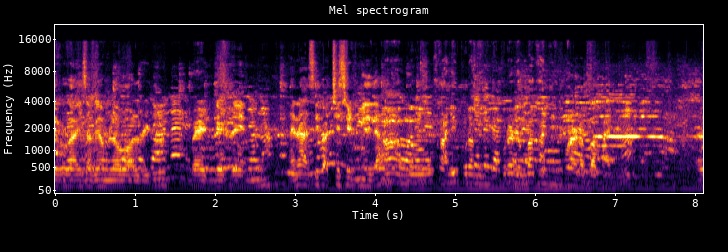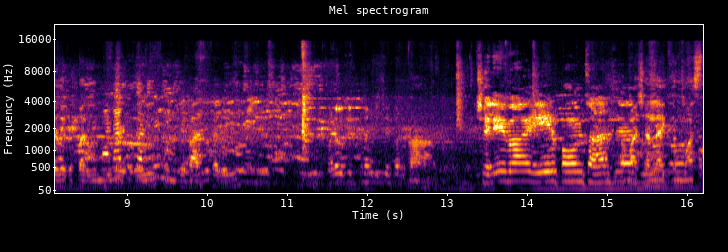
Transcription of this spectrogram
देखो गाइस अभी हम लोग ऑलरेडी बैठ गए ट्रेन में। है ना? सिर्फ़ अच्छी सीट मिली ना? हाँ हम लोगों को खाली पूरा पूरा डब्बा खाली पूरा डब्बा खाली अरे देखो परवीन भी बैठ रही उनसे बात कर रही है। हाँ। चलिए भाई ईयरफोन चार्जर माशाल्लाह एकदम मस्त।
